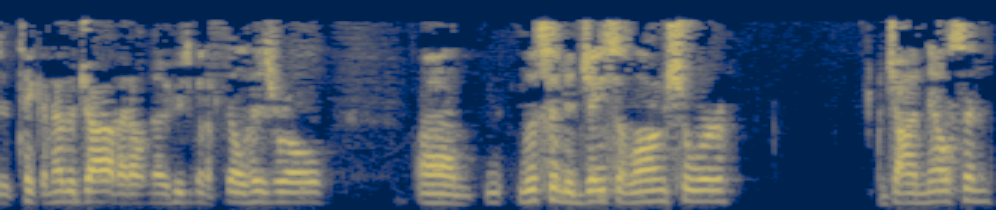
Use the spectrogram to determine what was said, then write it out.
to take another job. I don't know who's going to fill his role. Um, listen to Jason Longshore, John Nelson,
